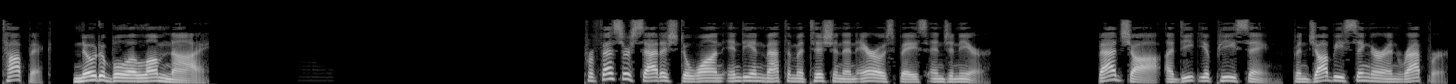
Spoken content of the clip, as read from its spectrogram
Topic. Notable alumni Professor Satish Dhawan Indian mathematician and aerospace engineer. Badshah Aditya P. Singh, Punjabi singer and rapper,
